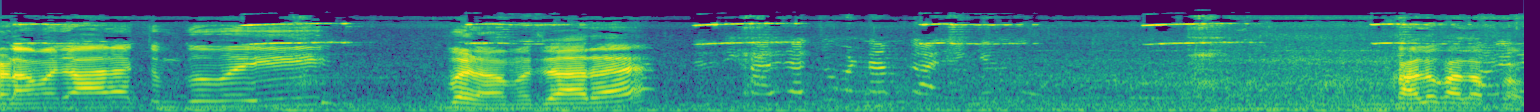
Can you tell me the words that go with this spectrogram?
बड़ा मज़ा आ रहा है तुमको भाई? बड़ा मज़ा आ रहा है। खा ले खा लो खाओ।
